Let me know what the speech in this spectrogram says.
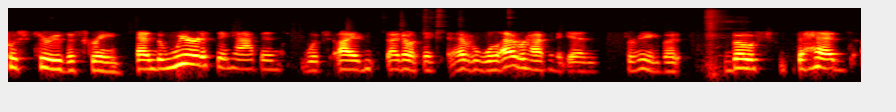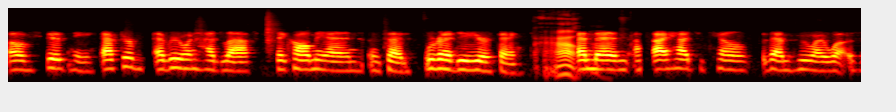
pushed through the screen. And the weirdest thing happens, which I I don't think ever will ever happen again for me, but both the heads of Disney, after everyone had left, they called me in and said, "We're going to do your thing." Wow. And then I had to tell them who I was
